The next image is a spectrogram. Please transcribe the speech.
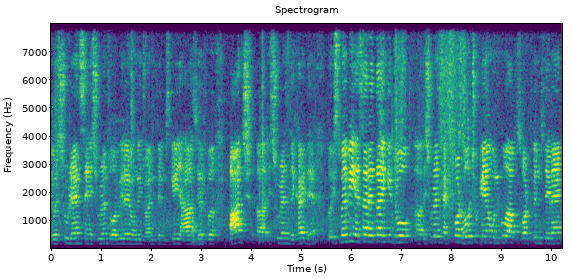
जो स्टूडेंट्स हैं स्टूडेंट्स और भी रहे होंगे जॉइंट फिल्म्स के यहाँ सिर्फ़ पाँच स्टूडेंट्स दिखाई दे। तो इसमें भी ऐसा रहता है कि जो स्टूडेंट्स एक्सपर्ट हो चुके हैं उनको आप शॉर्ट फिल्म्स दे रहे हैं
